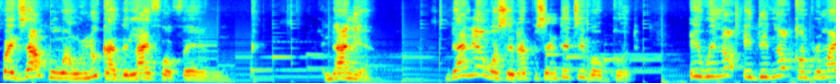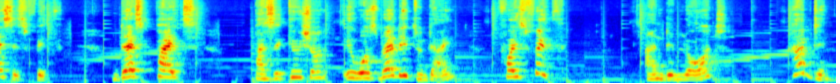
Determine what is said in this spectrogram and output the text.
For example, when we look at the life of um, Daniel, Daniel was a representative of God. He will not, he did not compromise his faith. Despite persecution, he was ready to die for his faith. And the Lord helped him.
